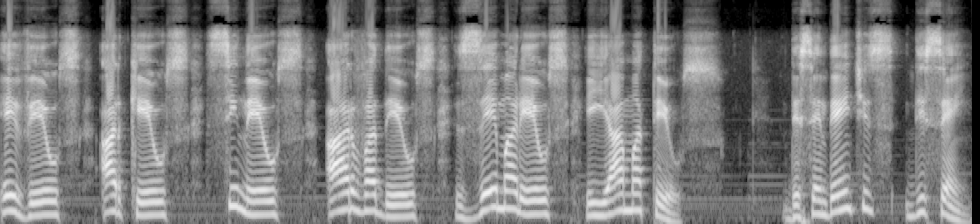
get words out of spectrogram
Eveus, Arqueus, Sineus, Arvadeus, Zemareus e Amateus. Descendentes de Sem.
